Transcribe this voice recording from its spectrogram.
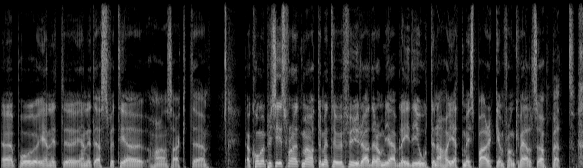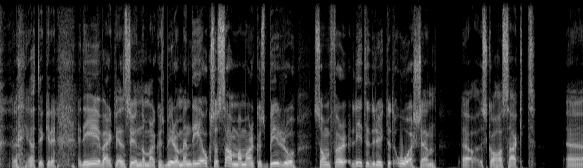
eh, på, enligt, enligt SVT har han sagt jag kommer precis från ett möte med TV4 där de jävla idioterna har gett mig sparken från Kvällsöppet. Jag tycker det, det är verkligen synd om Marcus Birro, men det är också samma Marcus Birro som för lite drygt ett år sedan ska ha sagt eh,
